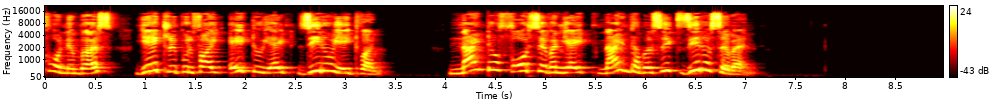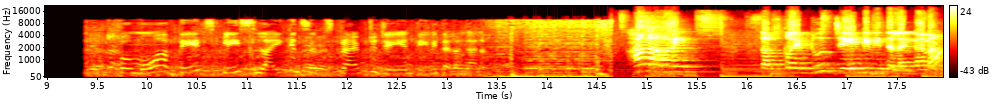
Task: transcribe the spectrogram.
phone numbers 8558288081 92478 For more updates, please like and subscribe to JNTV Telangana. Hi! Subscribe to JNTV Telangana.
